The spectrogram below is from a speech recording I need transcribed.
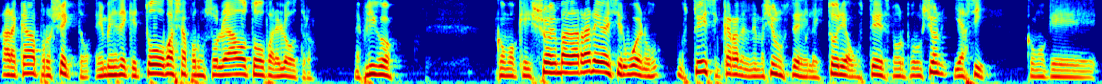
para cada proyecto, en vez de que todo vaya por un solo lado, todo para el otro. ¿Me explico? Como que Joen va a agarrar y va a decir, bueno, ustedes se encargan de la animación, ustedes de la historia, ustedes por producción, y así. Como que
